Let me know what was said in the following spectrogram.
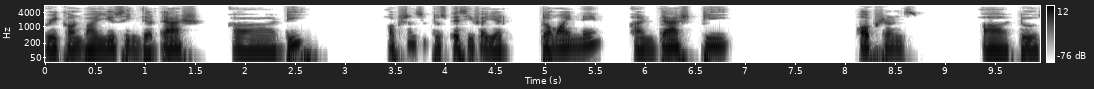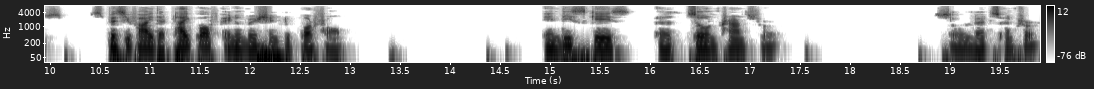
recon by using the dash uh, D options to specify a domain name and dash T options uh, to specify the type of enumeration to perform. In this case, a zone transfer. So let's enter.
